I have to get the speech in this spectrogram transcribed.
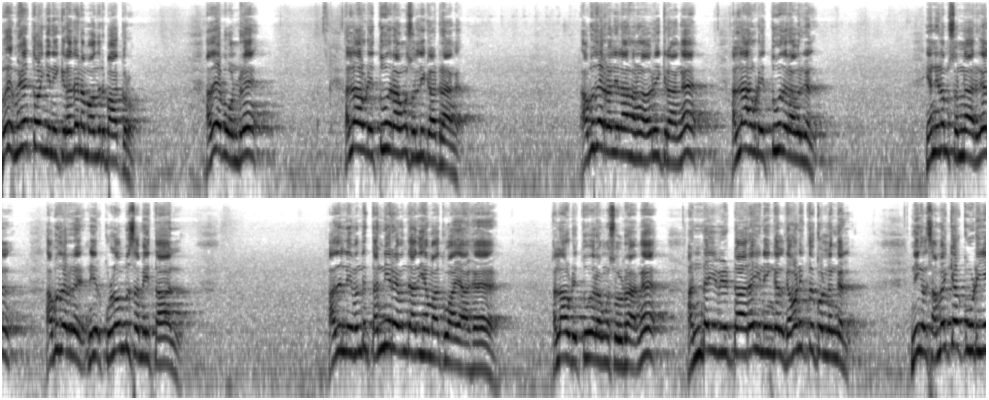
மிக மிகத்தோங்கி நிற்கிறதை நம்ம வந்துட்டு பார்க்குறோம். அதே போன்று அல்லாவுடைய தூதராகவும் சொல்லி காட்டுறாங்க. அபுதர் அலிலாக அறிவிக்கிறாங்க அல்லாஹுடைய தூதர் அவர்கள் என்னிடம் சொன்னார்கள் அபுதர் நீர் குழம்பு சமைத்தால் அதில் நீ வந்து தண்ணீரை வந்து அதிகமாக்குவாயாக. அல்லாஹ்வுடைய தூதர் அவங்க சொல்கிறாங்க அண்டை வீட்டாரை நீங்கள் கவனித்து கொள்ளுங்கள். நீங்கள் சமைக்கக்கூடிய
